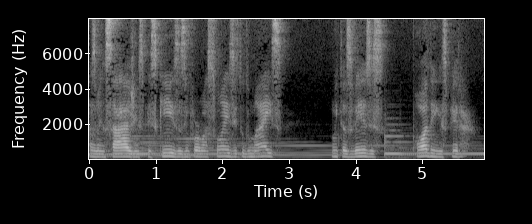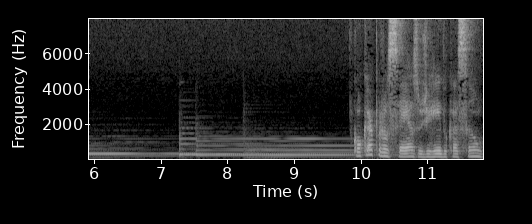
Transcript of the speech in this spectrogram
As mensagens, pesquisas, informações e tudo mais, muitas vezes, podem esperar. Qualquer processo de reeducação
